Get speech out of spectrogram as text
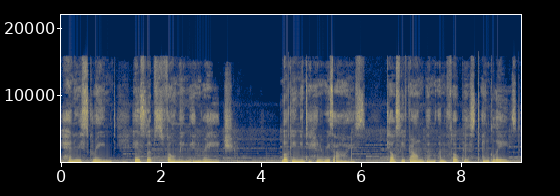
Henry screamed, his lips foaming in rage. Looking into Henry's eyes, Kelsey found them unfocused and glazed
